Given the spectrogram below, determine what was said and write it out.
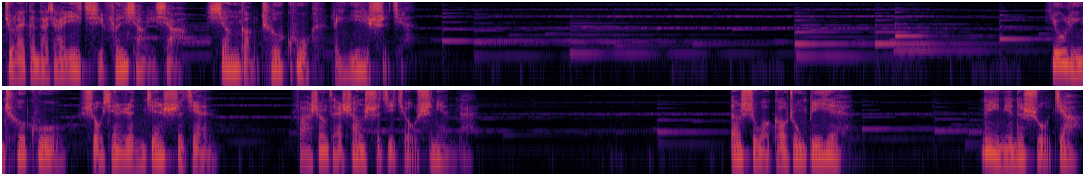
就来跟大家一起分享一下香港车库灵异事件。幽灵车库首现人间事件，发生在上世纪九十年代。当时我高中毕业，那一年的暑假，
